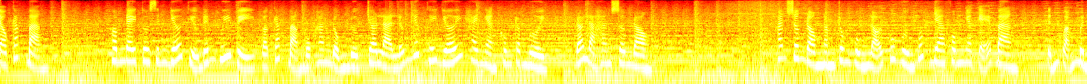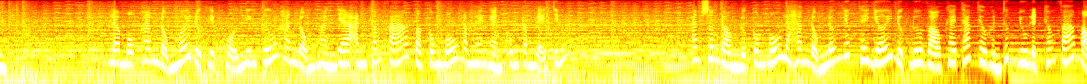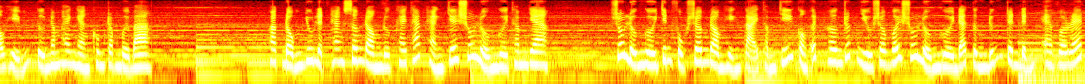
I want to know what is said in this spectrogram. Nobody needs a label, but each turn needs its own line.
Chào các bạn. Hôm nay tôi xin giới thiệu đến quý vị và các bạn một hang động được cho là lớn nhất thế giới 2010, đó là hang Sơn Đòn. Hang Sơn Đòn nằm trong vùng lõi của vườn quốc gia Phong Nha Kẻ Bàng, tỉnh Quảng Bình. Là một hang động mới được Hiệp hội Nghiên cứu Hang động Hoàng gia Anh khám phá và công bố năm 2009. Hang Sơn Đòn được công bố là hang động lớn nhất thế giới được đưa vào khai thác theo hình thức du lịch khám phá mạo hiểm từ năm 2013. Hoạt động du lịch hang Sơn Đòn được khai thác hạn chế số lượng người tham gia. Số lượng người chinh phục Sơn Đòn hiện tại thậm chí còn ít hơn rất nhiều so với số lượng người đã từng đứng trên đỉnh Everest.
